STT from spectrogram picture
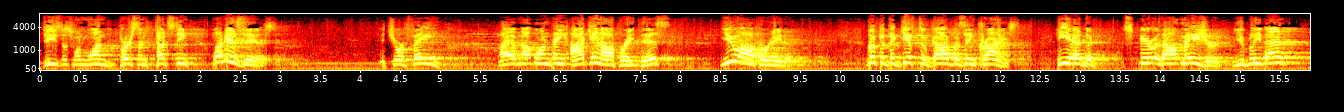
Jesus, when one person touched him, what is this? It's your faith. I have not one thing. I can't operate this. You operate it. Look at the gift of God was in Christ. He had the Spirit without measure. You believe that?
